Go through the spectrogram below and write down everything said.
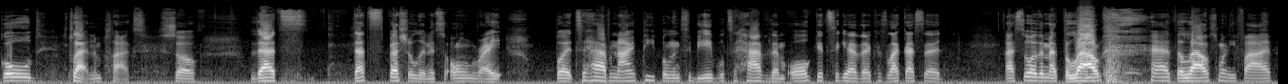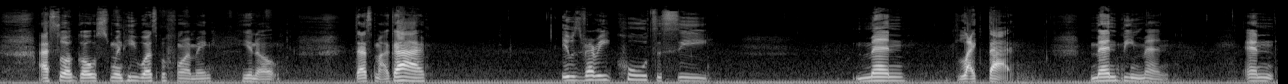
gold, platinum plaques. So that's that's special in its own right. But to have nine people and to be able to have them all get together, because like I said, I saw them at the Loud at the Loud 25. I saw Ghost when he was performing. You know, that's my guy. It was very cool to see men like that. Men be men. And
